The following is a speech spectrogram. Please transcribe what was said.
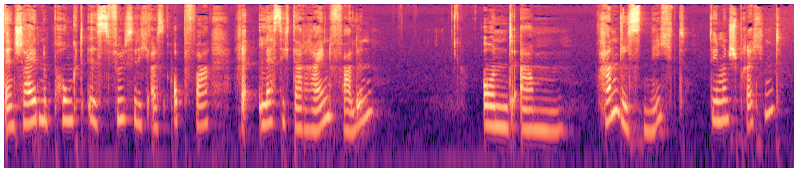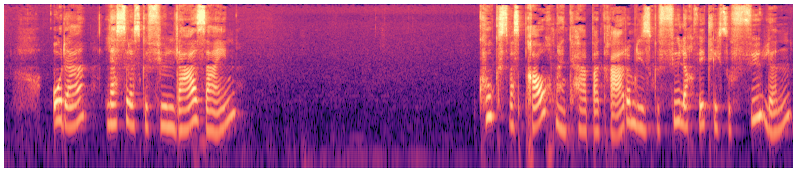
Der entscheidende Punkt ist, fühlst du dich als Opfer, lässt dich da reinfallen und ähm, handelst nicht dementsprechend oder lässt du das Gefühl da sein, guckst, was braucht mein Körper gerade, um dieses Gefühl auch wirklich zu fühlen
